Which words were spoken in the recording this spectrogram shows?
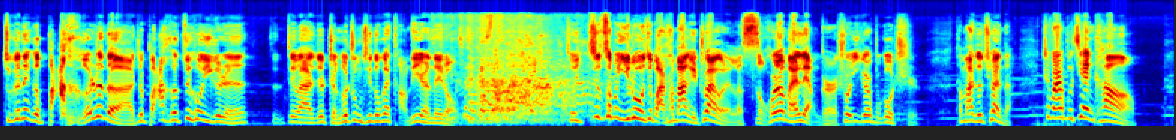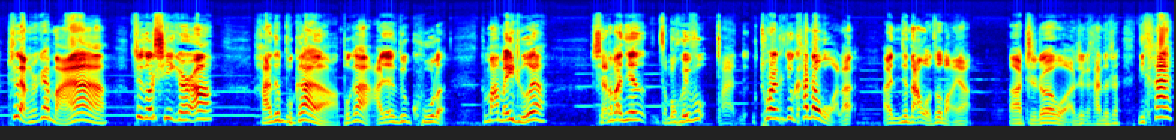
就跟那个拔河似的，就拔河最后一个人，对吧？就整个重心都快躺地上那种。就就这么一路就把他妈给拽过来了，死活要买两根，说一根不够吃。他妈就劝他，这玩意儿不健康，吃两根干嘛呀？最多吃一根啊！孩子不干啊，不干，啊就哭了。他妈没辙呀，想了半天怎么回复啊？突然就看到我了啊！你就拿我做榜样啊，指着我这个孩子说：“你看，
